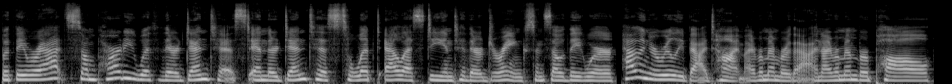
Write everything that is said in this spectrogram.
But they were at some party with their dentist, and their dentist slipped LSD into their drinks. And so they were having a really bad time. I remember that. And I remember Paul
